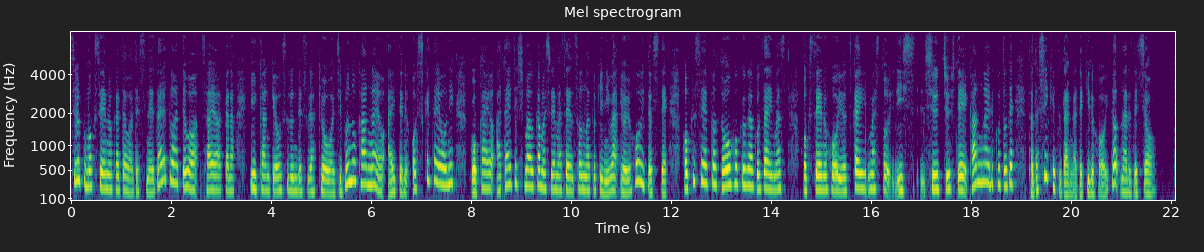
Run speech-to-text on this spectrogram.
白く木星の方はですね誰と会っても爽やかないい関係をするんですが今日は自分の考えを相手に押し付けたように誤解を与えてしまうかもしれません。そんな時には良い方位として北西と東北がございます。北西の方位を使いますと集中して考えることで正しい決断ができる方位となるでしょう。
